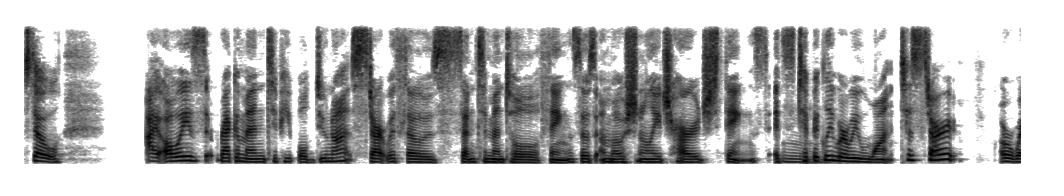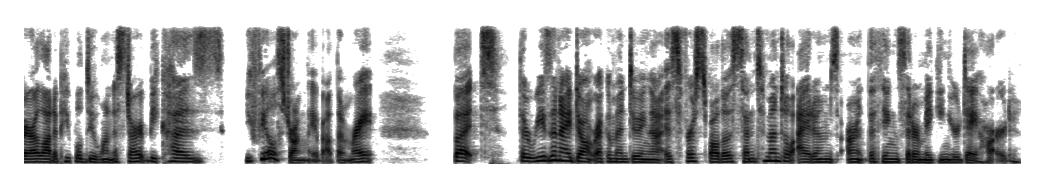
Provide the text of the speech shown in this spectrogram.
so I always recommend to people do not start with those sentimental things, those emotionally charged things. It's Mm. typically where we want to start or where a lot of people do want to start because you feel strongly about them, right? But the reason I don't recommend doing that is first of all, those sentimental items aren't the things that are making your day hard,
